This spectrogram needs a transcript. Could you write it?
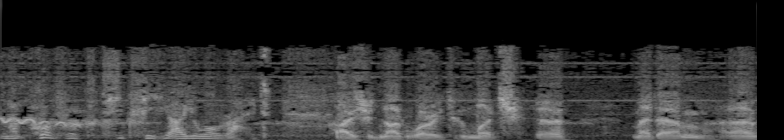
Ma pauvre petite fille, are you all right? I should not worry too much, uh, Madame. Uh,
